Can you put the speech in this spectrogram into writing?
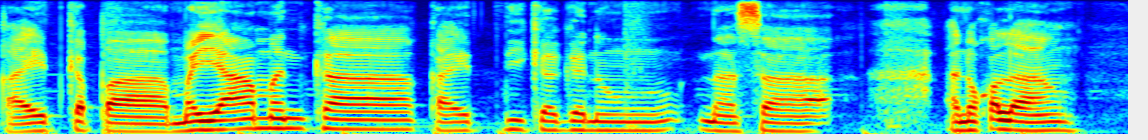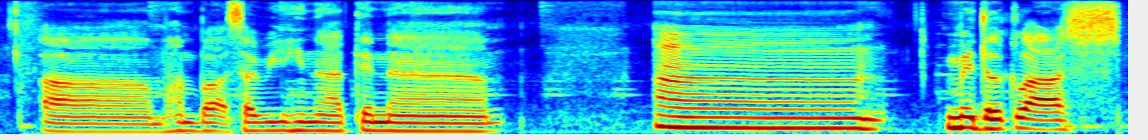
kahit ka pa mayaman ka, kahit di ka ganong nasa, ano ka lang, um, hamba sabihin natin na um, middle class,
